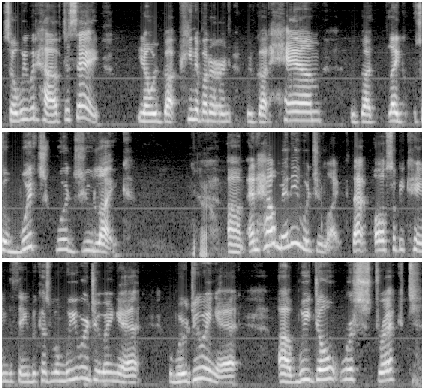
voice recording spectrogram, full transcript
so we would have to say you know we've got peanut butter we've got ham We've got like so. Which would you like? Yeah. Um, and how many would you like? That also became the thing because when we were doing it, we are doing it, uh, we don't restrict.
